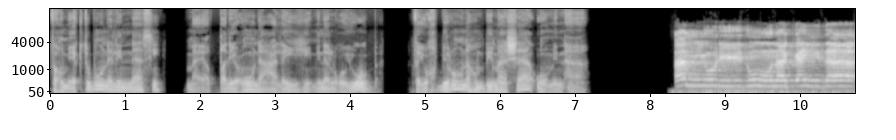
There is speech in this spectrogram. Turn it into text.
فهم يكتبون للناس ما يطلعون عليه من الغيوب فيخبرونهم بما شاءوا منها؟ أم يريدون كيدا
